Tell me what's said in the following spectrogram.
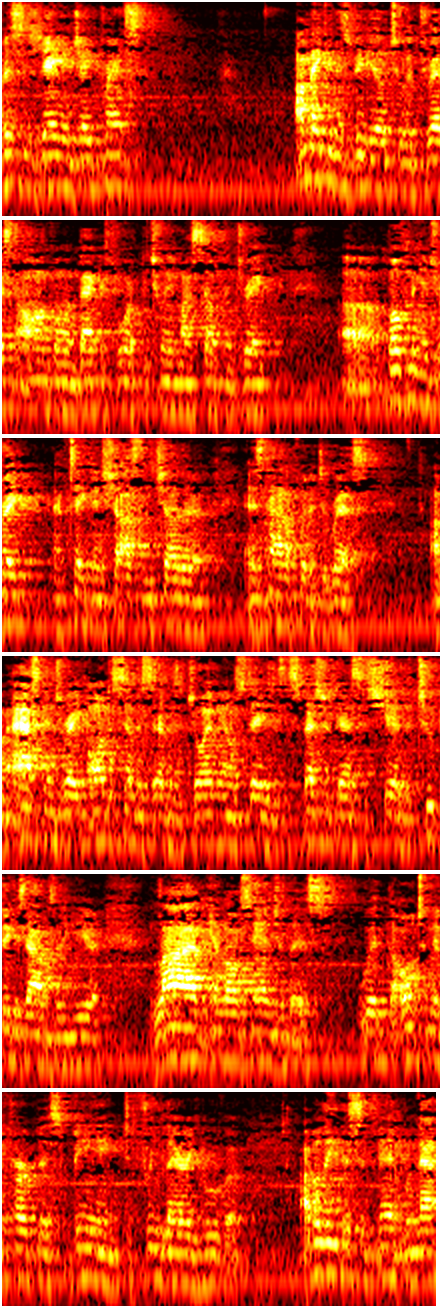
This is Jay and J. Prince. I'm making this video to address the ongoing back and forth between myself and Drake. Uh, both me and Drake have taken shots at each other, and it's time to put it to rest. I'm asking Drake on December 7th to join me on stage as a special guest to share the two biggest albums of the year live in Los Angeles with the ultimate purpose being to free Larry Hoover. I believe this event will not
